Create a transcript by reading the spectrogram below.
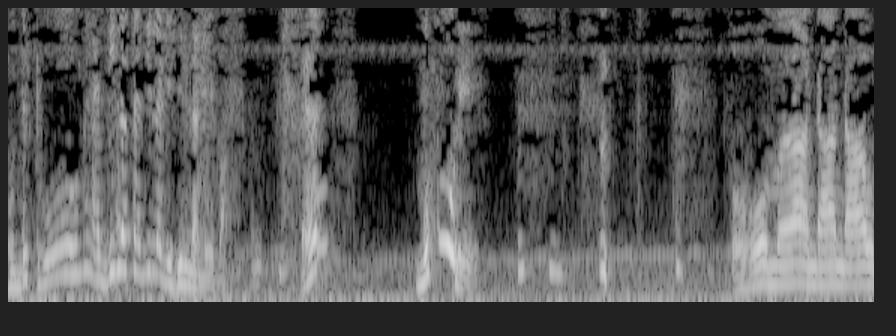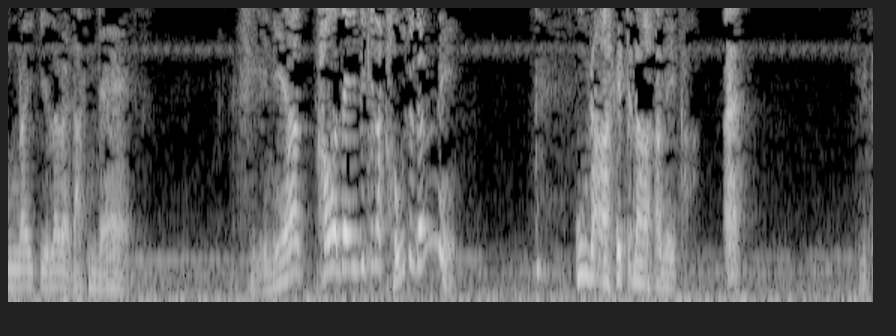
හොඳටම ඇදිලා පැදිලා ගිහිල්ලා නේ බං. ඈ? මොකෝයි ඔහොම අඬා උන්නයි කියලා වැඩක් නෑ. සීනියා කවදයිද කියලා කවුද දන්නේ උනා හෙටනා මේක ඈ හිත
